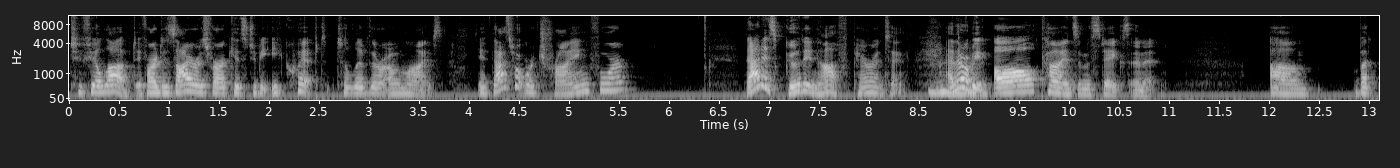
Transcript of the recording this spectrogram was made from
to feel loved, if our desire is for our kids to be equipped to live their own lives, if that's what we're trying for, that is good enough parenting. And there will be mm-hmm. all kinds of mistakes in it. Um, but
